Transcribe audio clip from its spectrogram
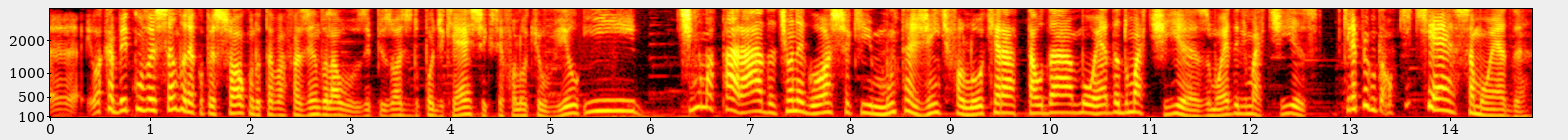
Uh, eu acabei conversando, né, com o pessoal quando eu tava fazendo lá os episódios do podcast que você falou que ouviu, e tinha uma parada, tinha um negócio que muita gente falou que era a tal da moeda do Matias, moeda de Matias. Queria perguntar, o que, que é essa moeda?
